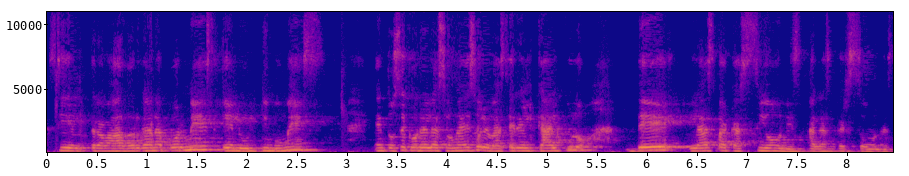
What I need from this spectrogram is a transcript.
si el trabajador gana por mes, el último mes. Entonces, con relación a eso, le va a hacer el cálculo de las vacaciones a las personas.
